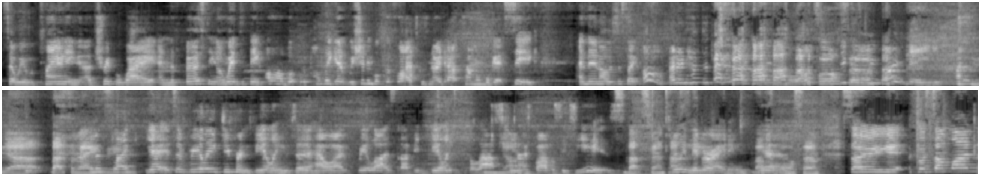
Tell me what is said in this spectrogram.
So we were planning a trip away, and the first thing I went to think, oh, but we're probably get we shouldn't book the flights because no doubt someone will get sick. And then I was just like, oh, I don't have to think like that anymore. that's awesome. Because we won't be. yeah, that's amazing. And it's like, yeah, it's a really different feeling to how I've realized that I've been feeling for the last, yeah. you know, five or six years. That's fantastic. It's really liberating. That's yeah. awesome. So for someone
